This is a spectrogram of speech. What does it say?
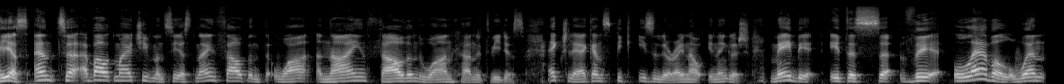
Yes, and uh, about my achievements, yes, 9,100 videos. Actually, I can speak easily right now in English. Maybe it is uh, the level when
